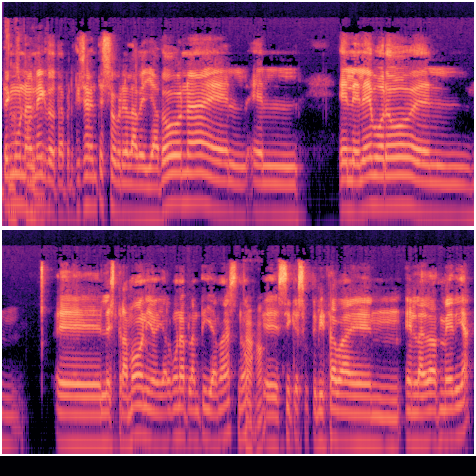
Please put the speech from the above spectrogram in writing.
tengo una anécdota precisamente sobre la belladona, el, el, el eléboro, el, el estramonio y alguna plantilla más, ¿no? Que sí que se utilizaba en, en la Edad Media.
